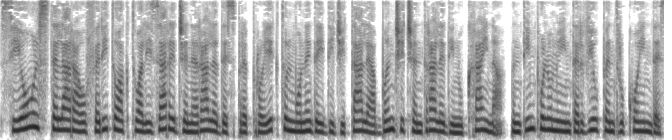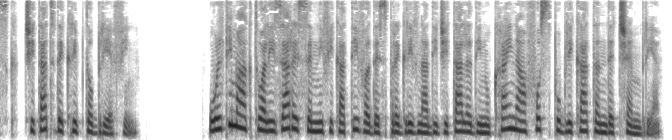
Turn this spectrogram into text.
CEO-ul Stellar a oferit o actualizare generală despre proiectul monedei digitale a Băncii Centrale din Ucraina în timpul unui interviu pentru Coindesk, citat de CryptoBriefing. Ultima actualizare semnificativă despre grivna digitală din Ucraina a fost publicată în decembrie.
